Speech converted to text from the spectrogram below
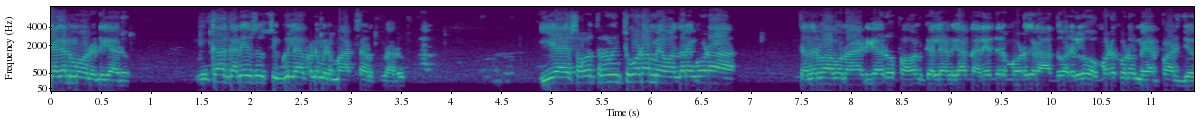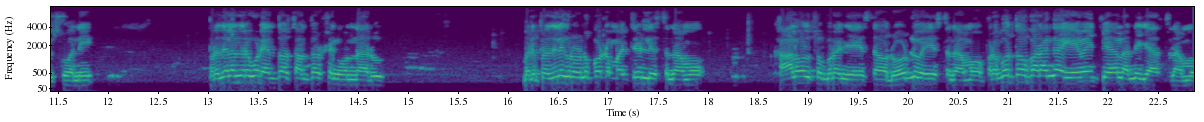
జగన్మోహన్ రెడ్డి గారు. ఇంకా కనీసం సిగ్గు లేకుండా మీరు మాట్లాడుతున్నారు. ఈ సంవత్సరం నుంచి కూడా మేమందరం కూడా చంద్రబాబు నాయుడు గారు పవన్ కళ్యాణ్ గారు నరేంద్ర మోడీ గారు ఆధ్వర్యంలో ఉమ్మడి కుటుంబం ఏర్పాటు చేసుకొని ప్రజలందరూ కూడా ఎంతో సంతోషంగా ఉన్నారు. మరి ప్రజలకు రెండు కోట్ల మంచినీళ్ళు ఇస్తున్నాము. కాలువలు శుభ్రం చేయిస్తున్నాము. రోడ్లు వేయిస్తున్నాము. ప్రభుత్వ పరంగా ఏమేం చేయాలో అన్ని చేస్తున్నాము.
